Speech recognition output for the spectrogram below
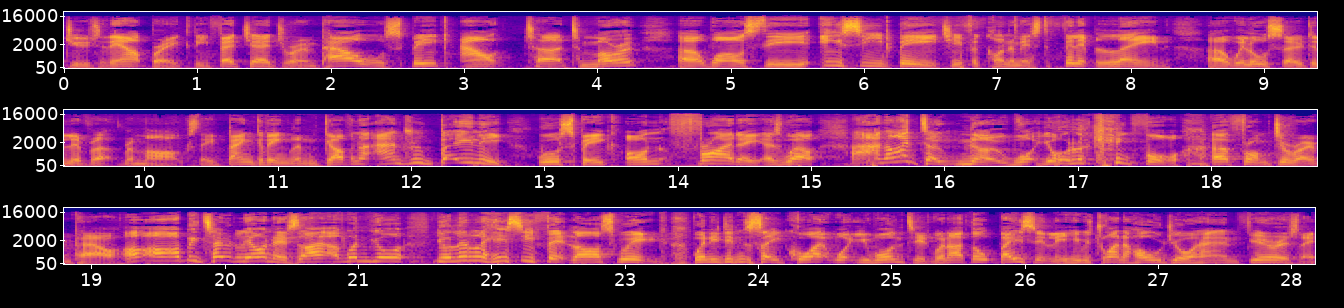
due to the outbreak. The Fed Chair Jerome Powell will speak out uh, tomorrow, uh, whilst the ECB chief economist Philip Lane uh, will also deliver remarks. The Bank of England Governor Andrew Bailey will speak on Friday as well. And I'd don't know what you're looking for uh, from Jerome Powell. I- will be totally honest. I, when your your little hissy fit last week when he didn't say quite what you wanted, when I thought basically he was trying to hold your hand furiously.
